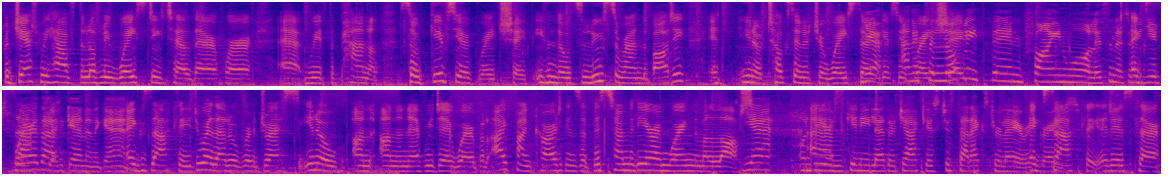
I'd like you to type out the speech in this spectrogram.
but yet we have the lovely waist detail there where uh, we have the panel. So it gives you a great shape. Even though it's loose around the body, it you know tucks in at your waist there Yeah, and gives you a great shape. and it's a shape. lovely thin, fine wall, isn't it? I mean, you'd wear that again and again. Exactly. You'd wear that over a dress, you know, on, on an everyday wear. But I find cardigans at this time of the year, I'm wearing them a lot. Yeah, under your Um, skinny leather jacket, it's just that extra layer is Exactly, it is Claire.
